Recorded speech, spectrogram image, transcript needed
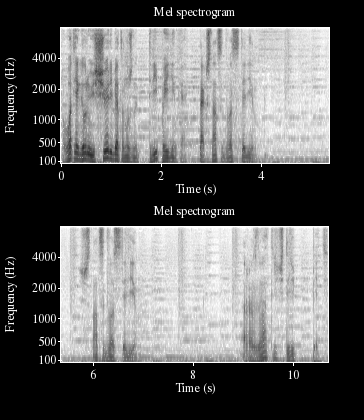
Вот я говорю, еще, ребята, нужно три поединка. Так, 16-21 16-21 Раз, два, три, четыре, пять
